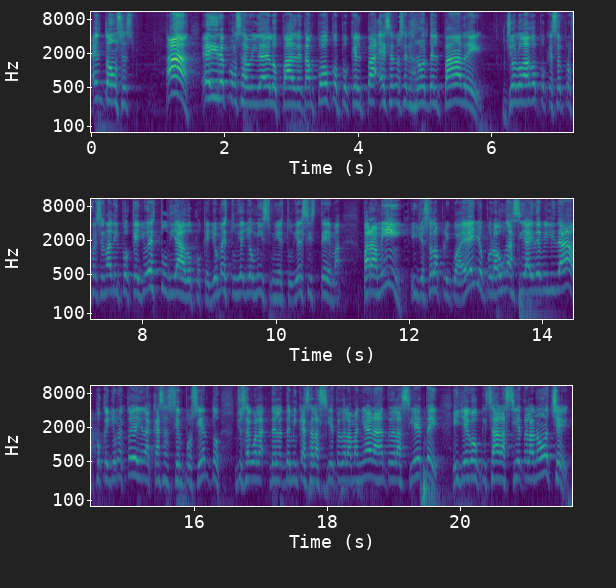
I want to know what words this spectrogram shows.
Entonces, ah, es irresponsabilidad de los padres tampoco porque el ese no es el rol del padre. Yo lo hago porque soy profesional y porque yo he estudiado, porque yo me estudié yo mismo y estudié el sistema para mí y yo se lo aplico a ellos, pero aún así hay debilidad porque yo no estoy ahí en la casa 100%. Yo salgo de, mi casa a las 7 de la mañana, antes de las 7 y llego quizás a las 7 de la noche.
